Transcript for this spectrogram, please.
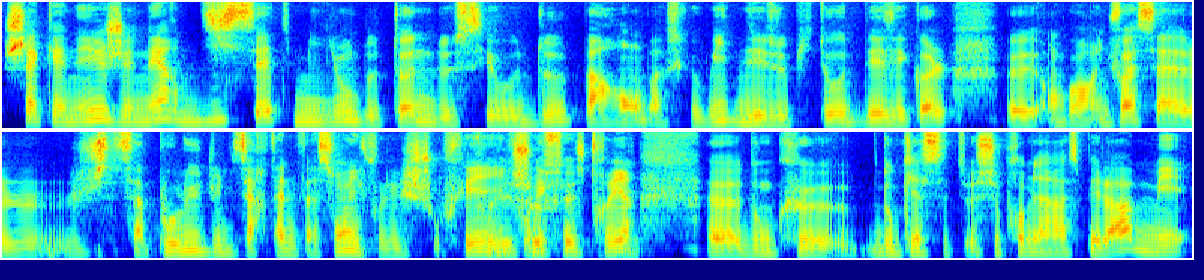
chaque année, génèrent 17 millions de tonnes de CO2 par an, parce que oui, des hôpitaux, des écoles, euh, encore une fois, ça, ça pollue d'une certaine façon, il faut les chauffer, il faut, les, construire. donc, donc il y a ce premier aspect-là, mais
